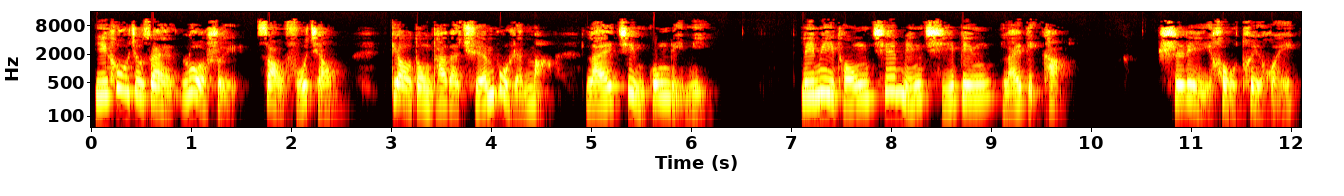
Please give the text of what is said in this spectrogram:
以后就在洛水造浮桥，调动他的全部人马来进攻李密。李密同千名骑兵来抵抗，失利以后退回。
